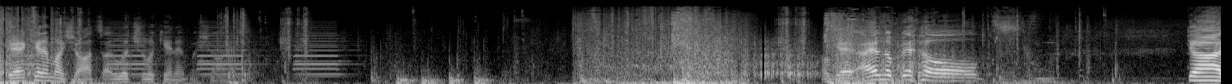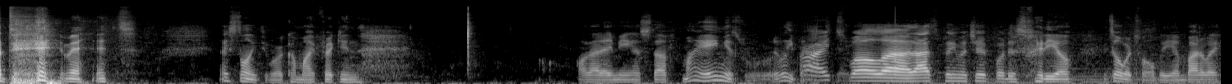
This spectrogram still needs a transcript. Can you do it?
Okay, I can't hit my shots. I literally can't hit my shots. Okay, I have no builds. God damn it. I still need to work on my freaking all that aiming and stuff. My aim is really bad. Alright, well, uh, that's pretty much it for this video. It's over 12 a.m. by the way.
